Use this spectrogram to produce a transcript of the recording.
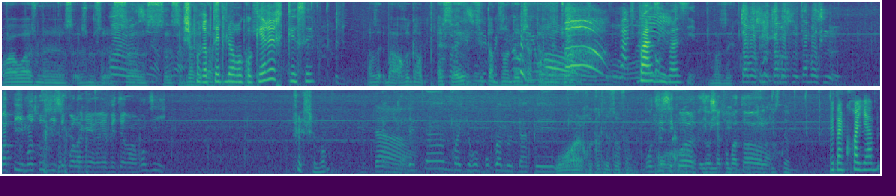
Ouais, ouais, je me. Je, me, pourrais peut-être le reconquérir, que c'est? Vas-y, Bah regarde, essaye. Si t'as besoin d'aide, j'interviens, tu vois. Vas-y, vas-y. Vas-y. Tabasse-le, tabasse-le, tabasse-le. Papy, montre-y c'est quoi la guerre, les vétérans, montre-y. Effectivement. Voyons pourquoi me taper. Ouais, regarde les enfants. Montre-y c'est quoi les anciens combattants là. C'est incroyable.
